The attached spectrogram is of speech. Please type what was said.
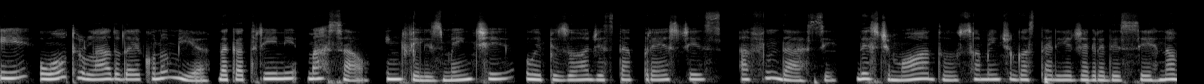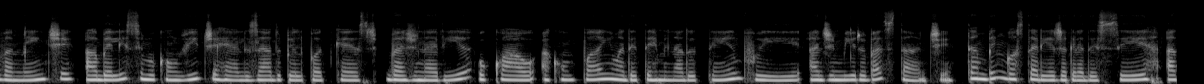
e O Outro Lado da Economia, da Catherine Marçal. Infelizmente, o episódio está prestes a findar-se. Deste modo, somente gostaria de agradecer novamente ao belíssimo convite realizado pelo podcast Vaginaria, o qual acompanho há determinado tempo e admiro bastante. Também gostaria de agradecer a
